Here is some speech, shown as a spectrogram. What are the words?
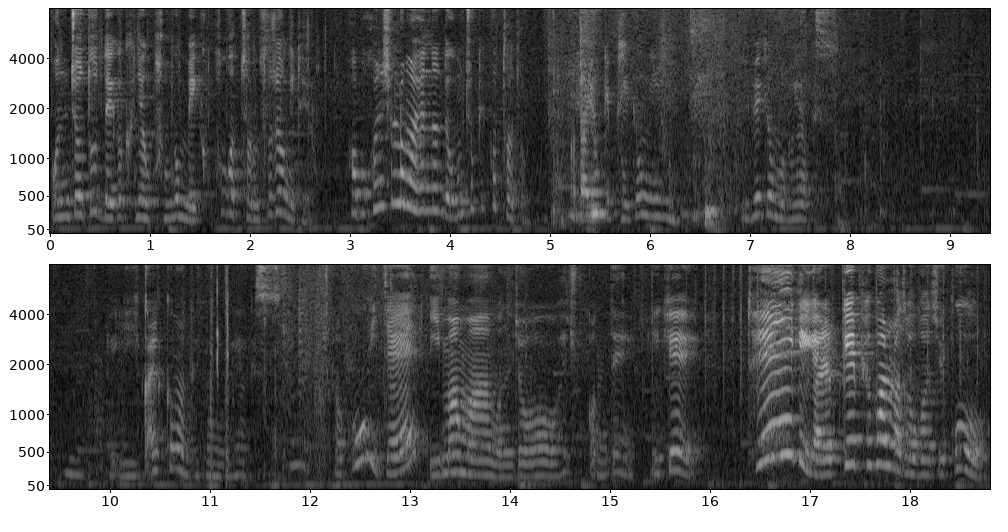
얹어도 내가 그냥 방금 메이크업 한 것처럼 수정이 돼요. 봐봐 컨실러만 했는데 엄청 깨끗하죠? 아, 나 여기 배경이 이 배경으로 해야겠어. 음, 이 깔끔한 배경으로 해야겠어. 그리고 이제 이마만 먼저 해줄 건데 이게 되게 얇게 펴발라져가지고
